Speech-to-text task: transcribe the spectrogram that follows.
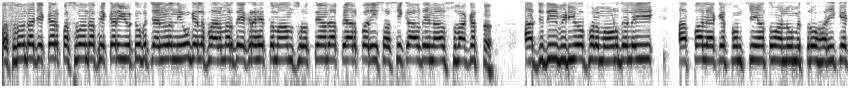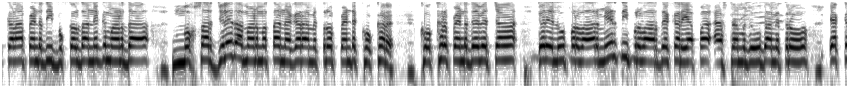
ਪਸ਼ੂਆਂ ਦਾ ਜ਼ਿਕਰ ਪਸ਼ੂਆਂ ਦਾ ਫਿਕਰ YouTube channel new Gill farmer ਦੇਖ ਰਹੇ तमाम ਸਰੋਤਿਆਂ ਦਾ ਪਿਆਰ ਭਰੀ ਸਤਿ ਸ੍ਰੀ ਅਕਾਲ ਦੇ ਨਾਲ ਸਵਾਗਤ ਅੱਜ ਦੀ ਵੀਡੀਓ ਫਿਲਮਾਉਣ ਦੇ ਲਈ ਆਪਾਂ ਲੈ ਕੇ ਪਹੁੰਚੇ ਹਾਂ ਤੁਹਾਨੂੰ ਮਿੱਤਰੋ ਹਰੀਕੇ ਕਲਾਂ ਪਿੰਡ ਦੀ ਬੁੱਕਲ ਦਾ ਨਿਗਮਣ ਦਾ। ਮੁਕਸਰ ਜ਼ਿਲ੍ਹੇ ਦਾ ਮਨਮੱਤਾ ਨਗਰ ਆ ਮਿੱਤਰੋ, ਪਿੰਡ ਖੋਖਰ। ਖੋਖਰ ਪਿੰਡ ਦੇ ਵਿੱਚ ਘਰੇਲੂ ਪਰਿਵਾਰ, ਮਿਹਨਤੀ ਪਰਿਵਾਰ ਦੇ ਘਰੇ ਆਪਾਂ ਇਸ ਟਾਈਮ ਮੌਜੂਦ ਆ ਮਿੱਤਰੋ। ਇੱਕ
